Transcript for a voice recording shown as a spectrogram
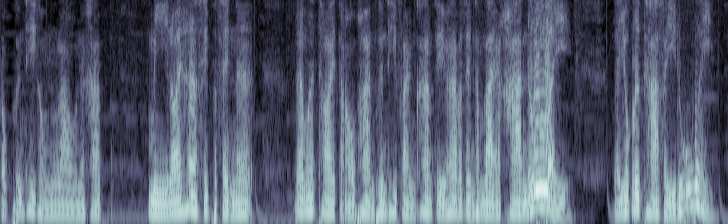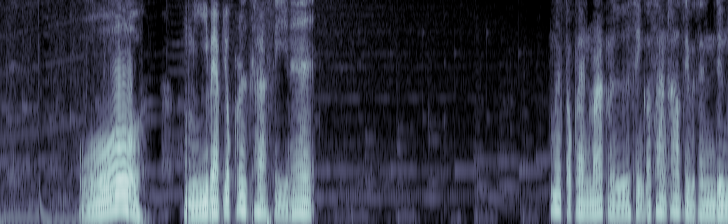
ตกพื้นที่ของเรานะครับ มี 150%นะ และเมื่อทอยเต๋าผ่านพื้นที่ฝ่งข้าม 45%ทำลายอาคารด้วย และยกเลิกทาสีด้วย โอ้มีแบบยกเลิกทาสีนะฮะเมื่อตกแลนด์มาร์กหรือสิ่งก่อสร้างเข้า 10%ดึง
